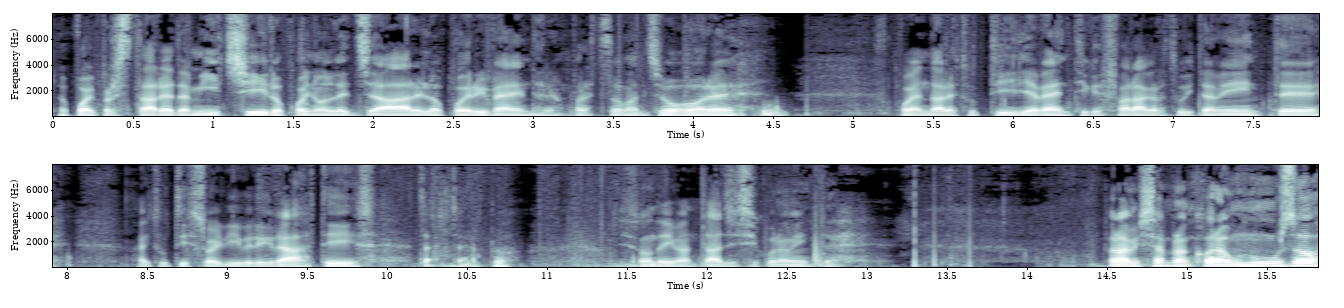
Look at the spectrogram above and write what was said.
lo puoi prestare ad amici, lo puoi noleggiare, lo puoi rivendere a un prezzo maggiore, puoi andare a tutti gli eventi che farà gratuitamente, hai tutti i suoi libri gratis, cioè certo ci sono dei vantaggi sicuramente. Però mi sembra ancora un uso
